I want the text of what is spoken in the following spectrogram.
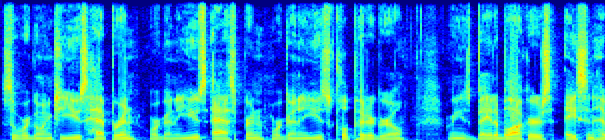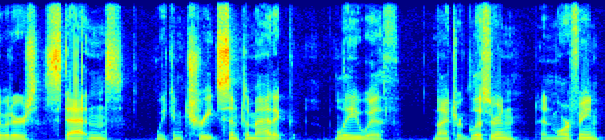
So we're going to use heparin, we're going to use aspirin, we're going to use clopidogrel, we're going to use beta blockers, ACE inhibitors, statins. We can treat symptomatically with nitroglycerin and morphine.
